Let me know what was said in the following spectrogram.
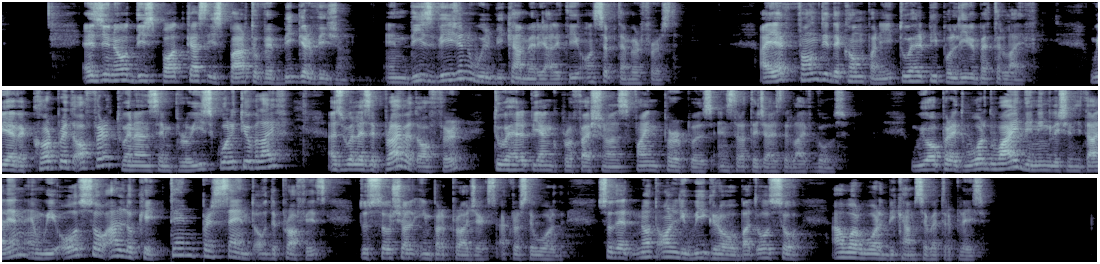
As you know, this podcast is part of a bigger vision, and this vision will become a reality on September 1st. I have founded a company to help people live a better life. We have a corporate offer to enhance employees' quality of life, as well as a private offer to help young professionals find purpose and strategize their life goals. We operate worldwide in English and Italian, and we also allocate 10% of the profits to social impact projects across the world so that not only we grow, but also our world becomes a better place.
